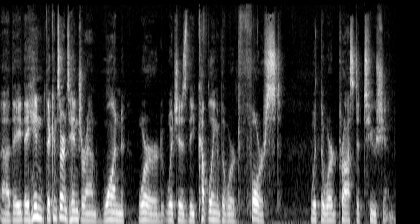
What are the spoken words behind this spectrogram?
uh, they they hinge the concerns hinge around one word, which is the coupling of the word forced with the word prostitution.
